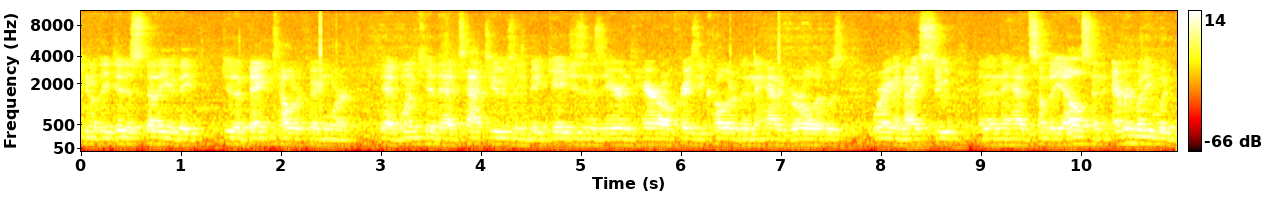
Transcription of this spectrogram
you know, they did a study, they did a bank teller thing where they had one kid that had tattoos and big gauges in his ear and hair all crazy colored, then they had a girl that was wearing a nice suit, and then they had somebody else, and everybody would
